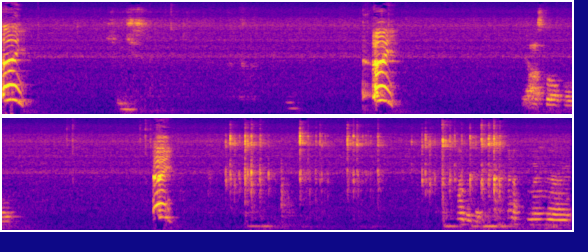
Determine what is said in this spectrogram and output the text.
Hey! Jeez. Hey! Stoffel. Hey! Wat is mijn eh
